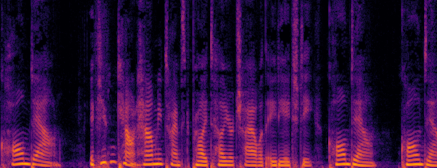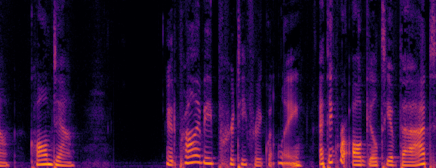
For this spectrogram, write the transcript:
calm down? If you can count how many times you probably tell your child with ADHD, calm down, calm down, calm down. It'd probably be pretty frequently. I think we're all guilty of that,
